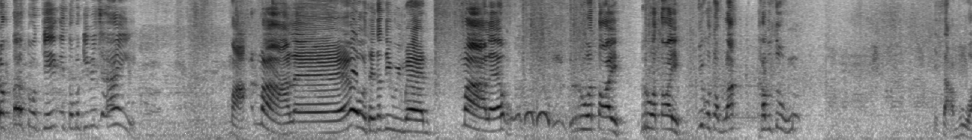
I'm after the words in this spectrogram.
ด็อกเตอร์ตัวจริงไอตัวเมื่อกี้ไม่ใช่ หมาหมาแล้วไททันทีวีแมนมาแล้ว รัวต่อย รัวต่อยยิ่งกว่าสมรักคำสูงไอสามหัว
